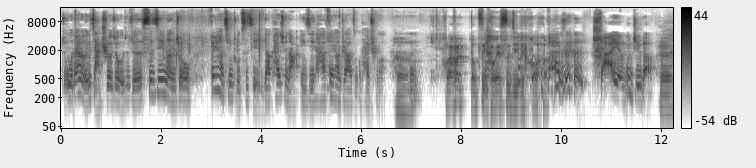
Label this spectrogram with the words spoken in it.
就我当时有一个假设，就我就觉得司机们就非常清楚自己要开去哪儿，以及他非常知道怎么开车。嗯后来发等自己成为司机之后，发现啥也不知道。嗯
